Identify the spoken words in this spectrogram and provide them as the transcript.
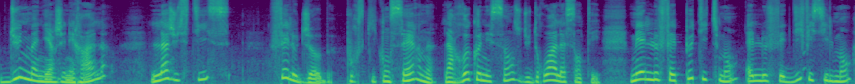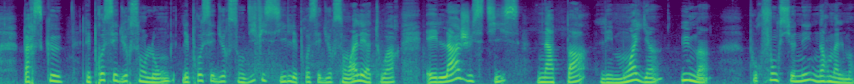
d'une manière générale, la justice fait le job pour ce qui concerne la reconnaissance du droit à la santé. Mais elle le fait petitement, elle le fait difficilement parce que les procédures sont longues, les procédures sont difficiles, les procédures sont aléatoires et la justice n'a pas les moyens humains pour fonctionner normalement.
